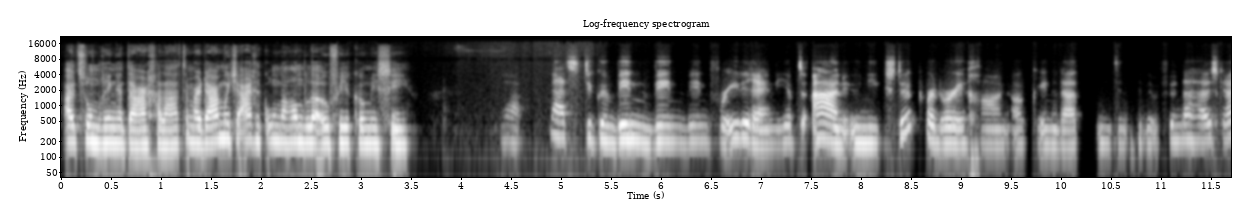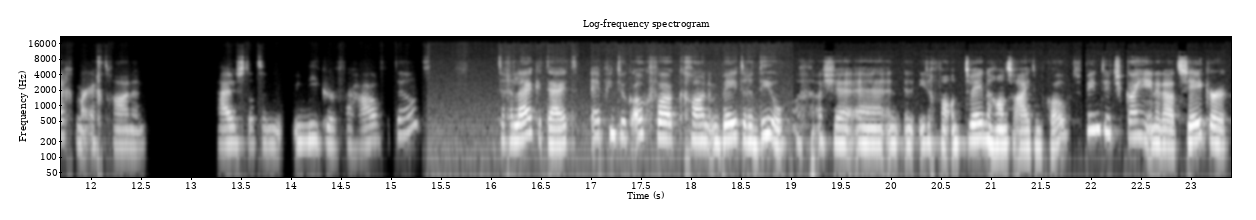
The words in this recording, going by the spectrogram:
uitzonderingen daar gelaten. Maar daar moet je eigenlijk onderhandelen over je commissie. Ja, nou, het is natuurlijk een win-win-win voor iedereen. Je hebt A, een uniek stuk, waardoor je gewoon ook inderdaad niet een funda huis krijgt, maar echt gewoon een huis dat een unieker verhaal vertelt. Tegelijkertijd heb je natuurlijk ook vaak gewoon een betere deal als je een, in ieder geval een tweedehands item koopt. Vintage kan je inderdaad zeker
